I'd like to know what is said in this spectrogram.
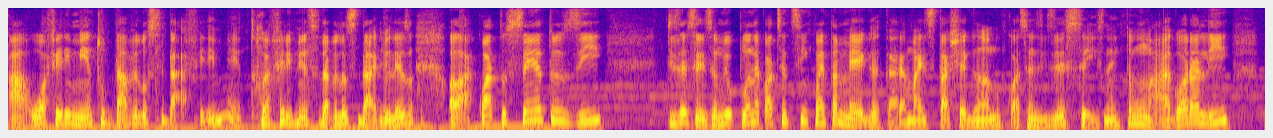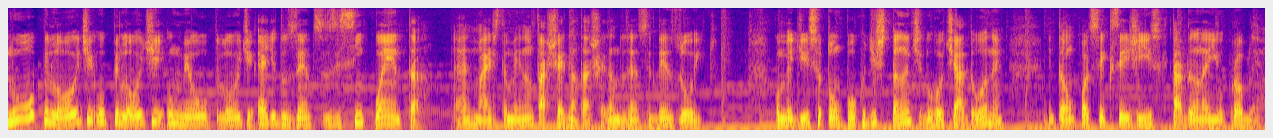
a o aferimento da velocidade. Aferimento, o aferimento da velocidade, beleza? Olha lá, 400 e 16. O meu plano é 450 mega, cara, mas está chegando 416, né? Então vamos lá. Agora ali no upload, upload, o meu upload é de 250, né? Mas também não está chegando, está chegando 218. Como eu disse, eu estou um pouco distante do roteador, né? Então pode ser que seja isso que está dando aí o problema.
